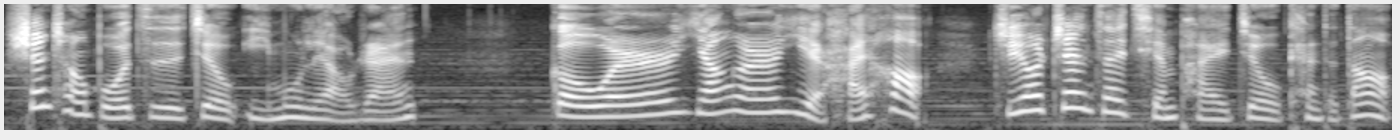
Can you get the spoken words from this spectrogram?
伸长脖子就一目了然。狗儿、羊儿也还好，只要站在前排就看得到。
